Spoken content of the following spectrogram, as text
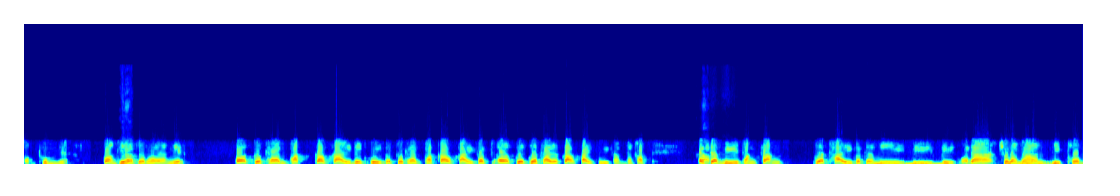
สองทุ่มเนี่ย ก่อนที่ครัเราบจะแถลงเนี่ยก็ตัวแทนพักก้าวไกลได้คุยกับตัวแทนพักก้าวไกลก็เออเพื่อเพื่อไทยกับก้าวไกลคุยกันนะครับ ก็จะมีทางฝั่งเพื่อไทยก็จะมีมีมีหัวหน้าชลนานมีผม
